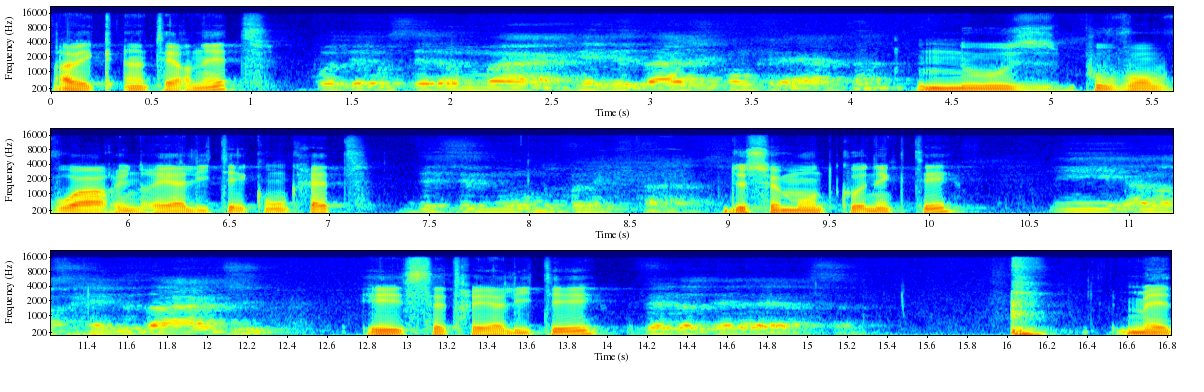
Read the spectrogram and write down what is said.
Avec Internet, nous pouvons voir une réalité concrète de ce monde connecté. E Et cette réalité, mais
